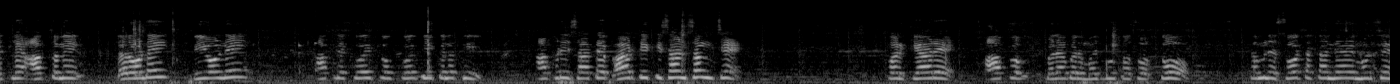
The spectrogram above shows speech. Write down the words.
એટલે આપ તમે ડરો નહીં, પીઓ નહીં. આપણે કોઈ કોઈ બીક નથી. આપણી સાથે ભારતીય કિસાન સંઘ છે. પણ ક્યારે આપ બરાબર મજબૂત હશો તો તમને સો ટકા ન્યાય મળશે.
